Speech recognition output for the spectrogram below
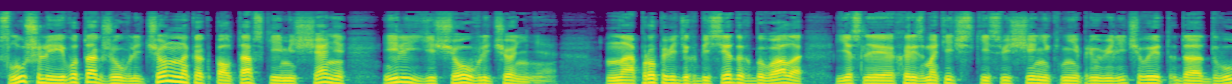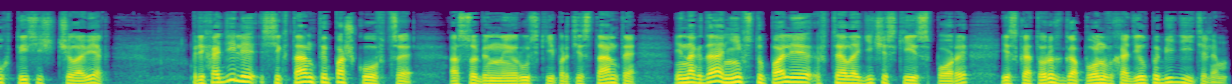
слушали его так же увлеченно, как полтавские мещане или еще увлеченнее. На проповедях-беседах бывало, если харизматический священник не преувеличивает, до двух тысяч человек. Приходили сектанты-пашковцы, особенные русские протестанты, Иногда они вступали в теологические споры, из которых Гапон выходил победителем.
